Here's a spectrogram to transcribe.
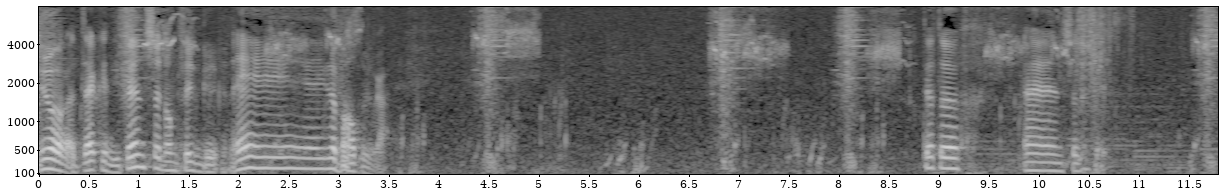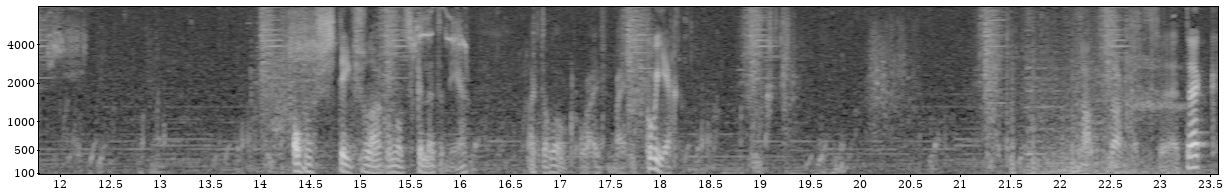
Nu al attack in die fans en dan vind ik een hele bal. 30 en 76. Of ik steek zo lang op wat skeletten neer. Laat ik dan ook nog even bij. Kom hier. Nou, dat is uh, attack.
